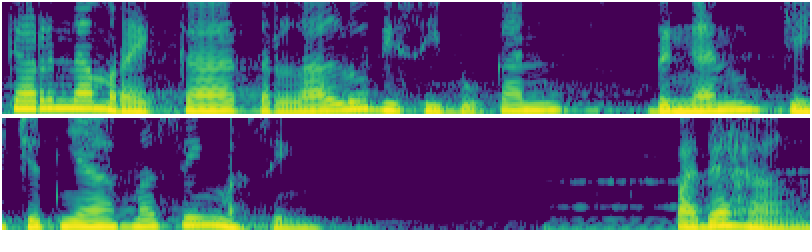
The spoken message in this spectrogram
karena mereka terlalu disibukkan dengan gadgetnya masing-masing. Padahal,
